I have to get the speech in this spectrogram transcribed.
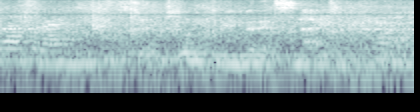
that's around. Said 23 minutes, not even a minute.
